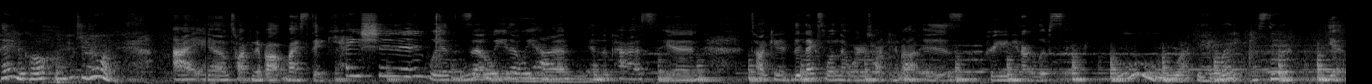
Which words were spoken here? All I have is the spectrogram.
Hey Nicole, what you doing? I am talking about my staycation with Zoe that we had in the past and talking the next one that we're talking about is creating our lipstick. Ooh, I can't wait. Let's do it. Yes,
